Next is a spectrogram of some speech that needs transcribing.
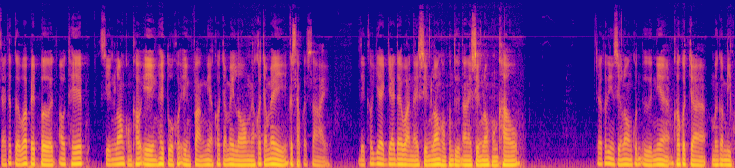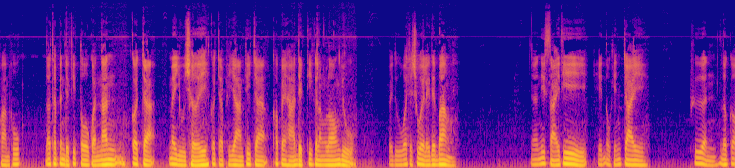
แต่ถ้าเกิดว่าไปเปิดเอาเทปเสียงร้องของเขาเอง ให้ตัวเขาเองฟังเนี่ยเขาจะไม่ร้องนะเขาจะไม่กระสับกระส่าย เด็กเขาแยกแยะได้ว่าไหนเสียงร้องของคนอื่นอันไหนเสียงร้องของเขาถ้าเขาได้ยินเสียงร้องของคนอื่นเนี่ยเขาก็จะเหมือนกับมีความทุกข์แล้วถ้าเป็นเด็กที่โตกว่านั้นก็จะ ไม่อยู่เฉยก็จะพยายามที่จะเข้าไปหาเด็กที่กำลังร้องอยู่ ไปดูว่าจะช่วยอะไรได้บ้างนิสัยที่เห็นอกเห็นใจเพื่อนแล้วก็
